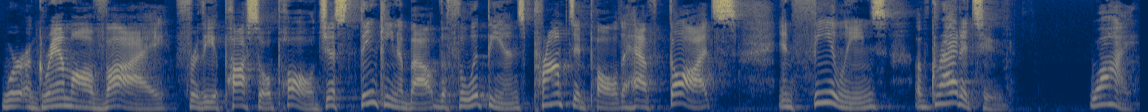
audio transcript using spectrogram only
were a grandma Vi for the apostle Paul. Just thinking about the Philippians prompted Paul to have thoughts and feelings of gratitude. Why?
